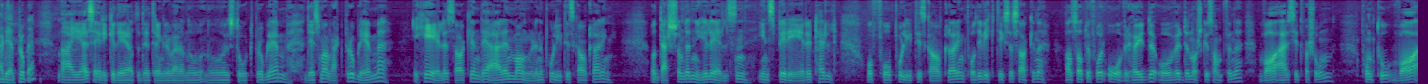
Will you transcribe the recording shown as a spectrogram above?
Er det et problem? Nei, jeg ser ikke det at det trenger å være noe, noe stort problem. Det som har vært problemet i hele saken, det er en manglende politisk avklaring. Og dersom den nye ledelsen inspirerer til å få politisk avklaring på de viktigste sakene, altså at du får overhøyde over det norske samfunnet, hva er situasjonen? Punkt to, hva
